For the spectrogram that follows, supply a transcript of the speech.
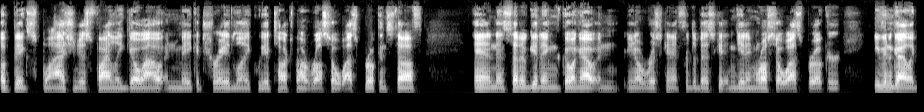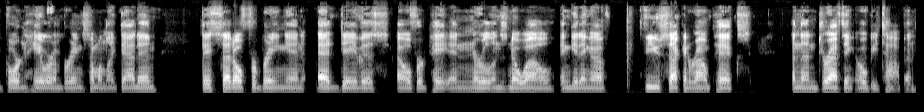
a big splash and just finally go out and make a trade like we had talked about Russell Westbrook and stuff. and instead of getting going out and you know risking it for the biscuit and getting Russell Westbrook or even a guy like Gordon Hayward and bringing someone like that in, they settle for bringing in Ed Davis, Elfrid Payton, Nerlens Noel, and getting a few second round picks, and then drafting Obi Toppin.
